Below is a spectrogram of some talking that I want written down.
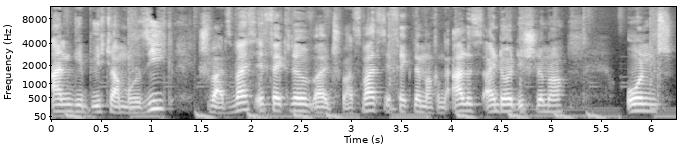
angeblicher Musik, Schwarz-Weiß-Effekte, weil Schwarz-Weiß-Effekte machen alles eindeutig schlimmer. Und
